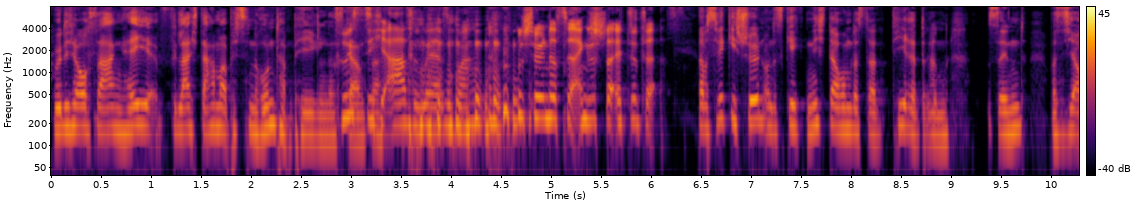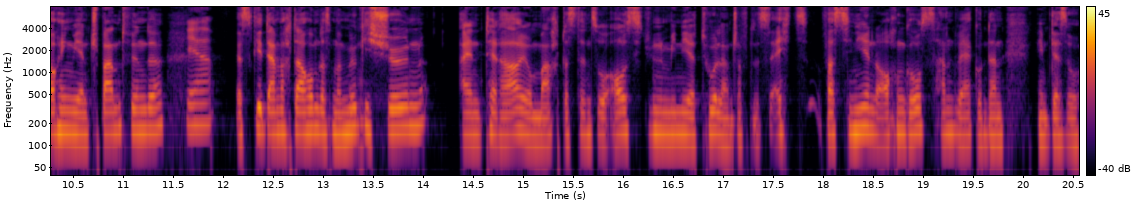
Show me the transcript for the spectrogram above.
würde ich auch sagen, hey, vielleicht da mal ein bisschen runterpegeln, das Grüß Ganze. dich, Asu, erstmal. Schön, dass du eingeschaltet hast. Aber es ist wirklich schön und es geht nicht darum, dass da Tiere drin sind, was ich auch irgendwie entspannt finde. Ja. Es geht einfach darum, dass man möglichst schön ein Terrarium macht, das dann so aussieht wie eine Miniaturlandschaft. Das ist echt faszinierend, auch ein großes Handwerk. Und dann nimmt er so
